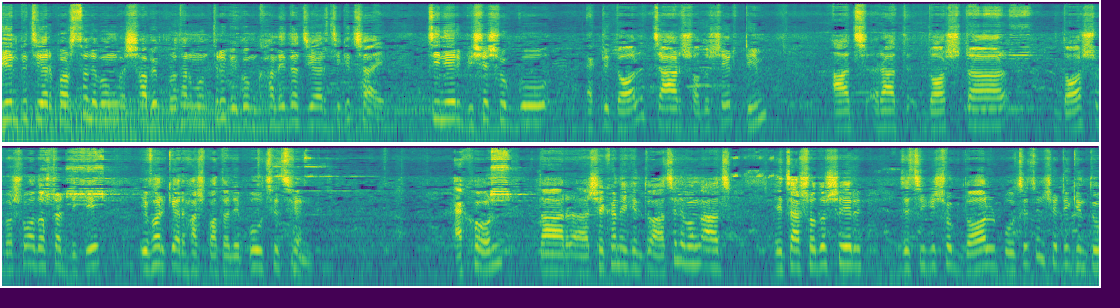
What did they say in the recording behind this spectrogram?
বিএনপি চেয়ারপারসন এবং সাবেক প্রধানমন্ত্রী বেগম খালেদা জিয়ার চিকিৎসায় চীনের বিশেষজ্ঞ একটি দল, চার সদস্যের টিম, আজ রাত দশটা, দশ বা সোয়া দশটার দিকে এভারকেয়ার হাসপাতালে পৌঁছেছেন। এখন তার সেখানে কিন্তু আছেন এবং আজ এই চার সদস্যের যে চিকিৎসক দল পৌঁছেছেন সেটি কিন্তু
